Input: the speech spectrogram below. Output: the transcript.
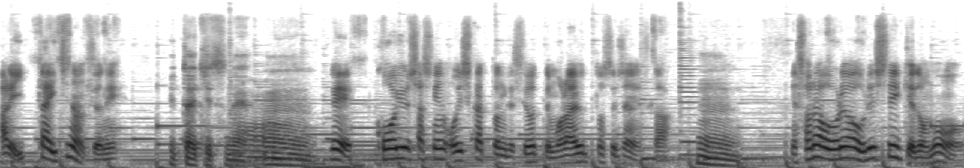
あれ1対1なんですよね。一対一ですね。でこういう写真美味しかったんですよってもらうとするじゃないですか。うん。いやそれは俺は嬉しいけども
